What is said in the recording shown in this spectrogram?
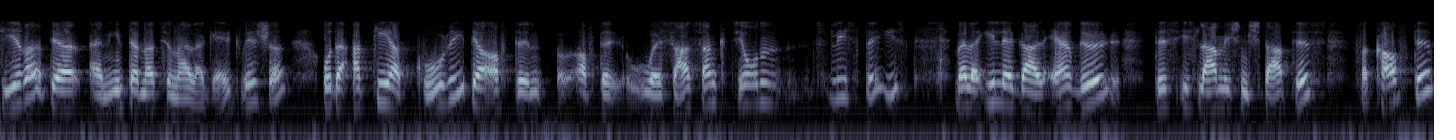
Syrer, der ein internationaler Geldwäscher, oder Atia Kuri, der auf, den, auf der USA-Sanktionsliste ist, weil er illegal Erdöl des Islamischen Staates verkaufte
